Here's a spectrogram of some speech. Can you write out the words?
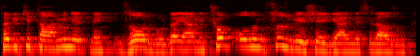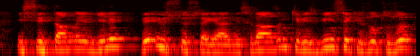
tabii ki tahmin etmek zor burada. Yani çok olumsuz bir şey gelmesi lazım istihdamla ilgili ve üst üste gelmesi lazım ki biz 1830'u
